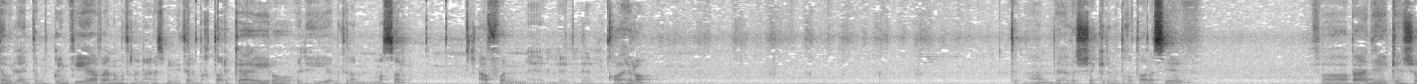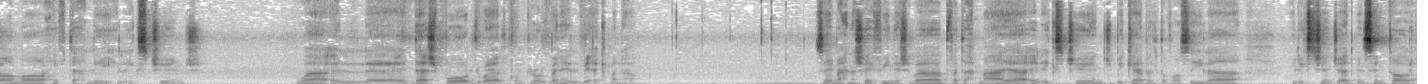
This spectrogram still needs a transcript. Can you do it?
دولة أنت مقيم فيها فأنا مثلا على سبيل المثال بختار Cairo اللي هي مثلا مصر عفوا القاهرة. تمام بهذا الشكل نضغط على save فبعد هيك إن شاء الله راح يفتح لي ال Exchange وال dashboard وال control panel بأكملها. زي ما إحنا شايفين يا شباب فتح معايا ال Exchange بكامل تفاصيله. وال Exchange Admin Center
